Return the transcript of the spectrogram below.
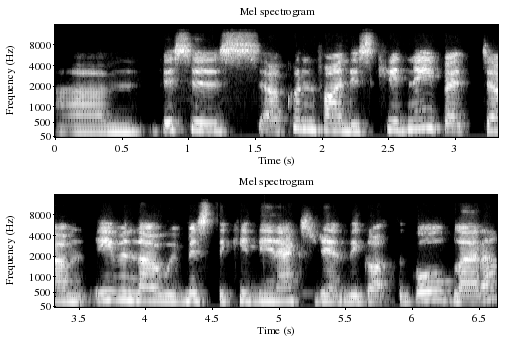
Um, this is, I couldn't find his kidney, but um, even though we've missed the kidney and accidentally got the gallbladder,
